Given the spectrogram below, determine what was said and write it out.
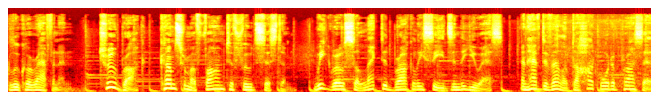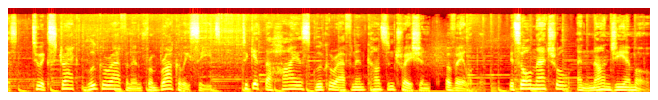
glucoraphanin. TrueBroc comes from a farm to food system. We grow selected broccoli seeds in the US and have developed a hot water process to extract glucoraphanin from broccoli seeds to get the highest glucoraphanin concentration available. It's all natural and non GMO.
